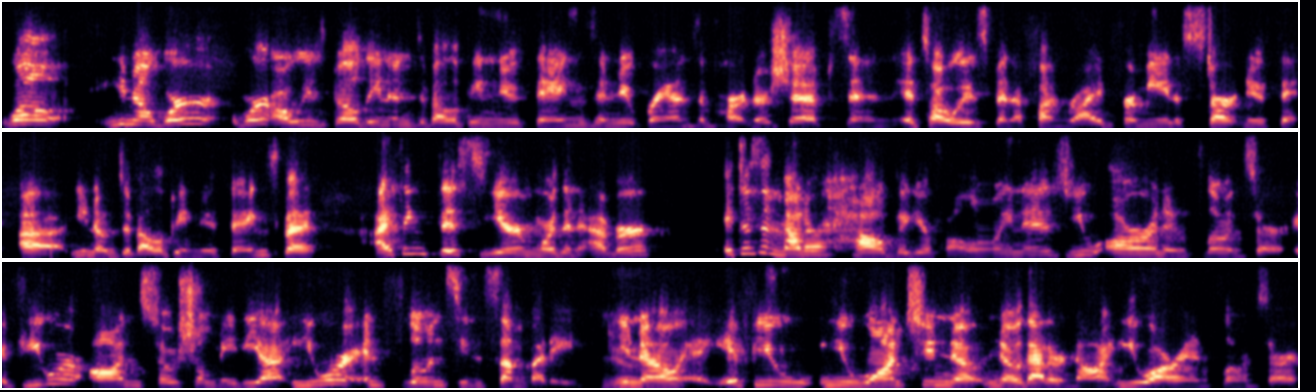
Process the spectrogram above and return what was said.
well you know we're we're always building and developing new things and new brands and partnerships and it's always been a fun ride for me to start new thing uh you know developing new things. But i think this year more than ever it doesn't matter how big your following is you are an influencer. If you are on social media you are influencing somebody Yeah. you know? If you you want to know know that or not you are an influencer.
